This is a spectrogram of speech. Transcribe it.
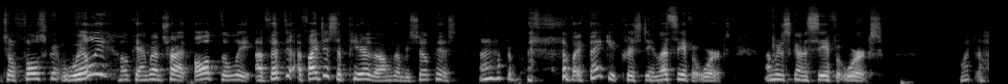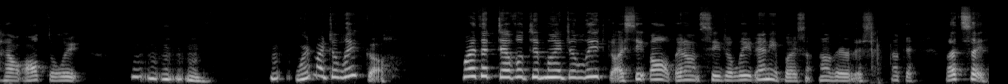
Until full screen. Really? Okay, I'm going to try it. Alt delete. If I, if I disappear, though, I'm going to be so pissed. I don't have to. if I thank you, Christine, let's see if it works. I'm just going to see if it works. What the hell? Alt delete. Mm-mm-mm-mm. Where'd my delete go? Why the devil did my delete go? I see alt. I don't see delete any place. Oh, there it is. Okay, let's see.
